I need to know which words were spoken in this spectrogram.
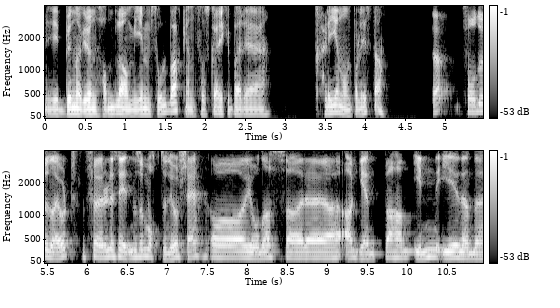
i bunn og grunn handler om Jim Solbakken, så skal jeg ikke bare kline noen på lista. Ja, få det unnagjort. Før eller siden så måtte det jo skje, og Jonas har uh, agenta han inn i denne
